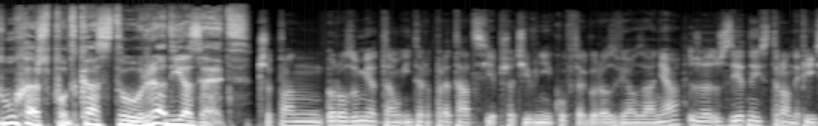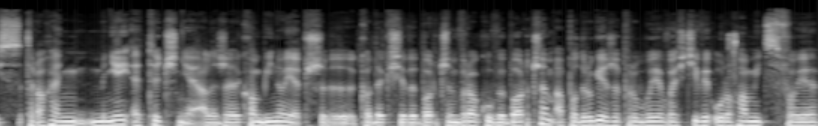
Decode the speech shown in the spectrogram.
Słuchasz podcastu Radia Z. Czy pan rozumie tę interpretację przeciwników tego rozwiązania, że z jednej strony PiS trochę mniej etycznie, ale że kombinuje przy kodeksie wyborczym w roku wyborczym, a po drugie, że próbuje właściwie uruchomić swoje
